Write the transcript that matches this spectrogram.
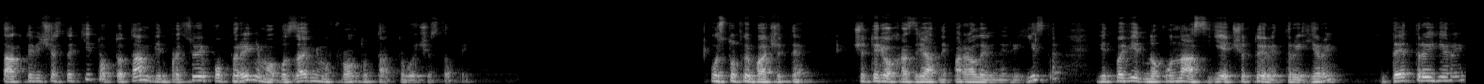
тактовій частоті, тобто там він працює по передньому або задньому фронту тактової частоти. Ось тут ви бачите чотирьохрозрядний паралельний регістр. Відповідно, у нас є чотири тригери, Д-тригери,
